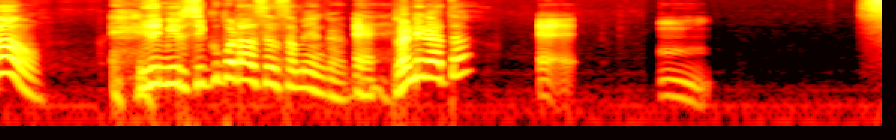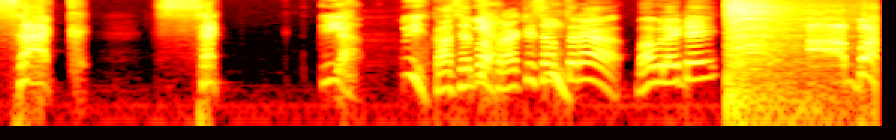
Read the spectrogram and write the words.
నో. ఇది మీరు సిగ్గుపడాల్సిన సమయం కాదు. రండి నాతో. సాక్. సక్. కాసేపు. ప్రాక్టీస్ ఆపుతారా? బాబు లైట్ అయ్యి. అబ్బా.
